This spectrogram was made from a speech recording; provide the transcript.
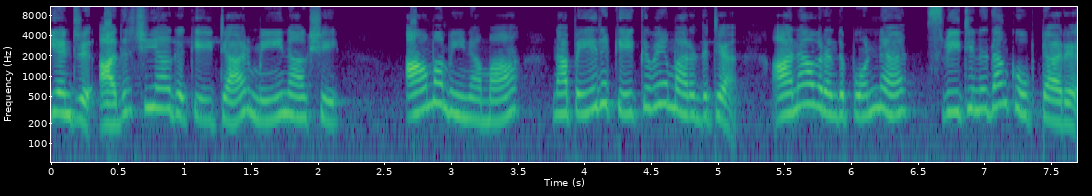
என்று அதிர்ச்சியாக கேட்டார் மீனாட்சி. ஆமா மீனாமா நான் பேரை கேட்கவே மறந்துட்டேன். ஆனா அவர் அந்த பொண்ணை ஸ்வீட்டின்னு தான் கூப்பிட்டாரு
